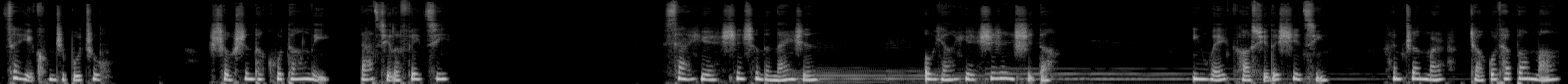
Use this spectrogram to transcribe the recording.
再也控制不住。手伸到裤裆里，打起了飞机。夏月身上的男人，欧阳月是认识的，因为考学的事情，还专门找过他帮忙。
